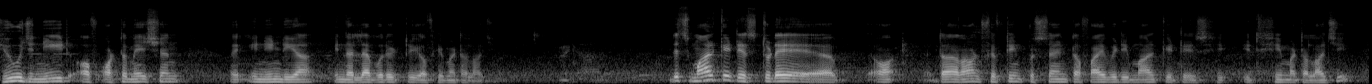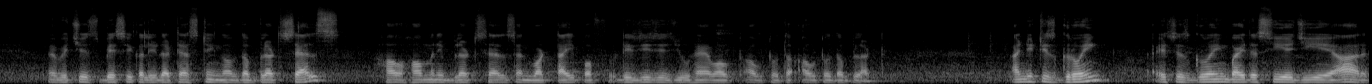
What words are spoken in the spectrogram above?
huge need of automation uh, in India in the laboratory of hematology. This market is today uh, the around 15% of IVD market is it's hematology, uh, which is basically the testing of the blood cells, how, how many blood cells and what type of diseases you have out, out, of, the, out of the blood and it is growing. It is growing by the CAGR,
